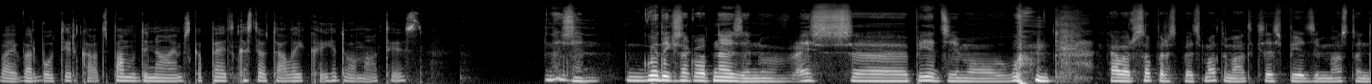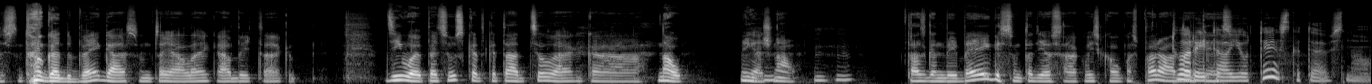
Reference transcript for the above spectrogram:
vai varbūt ir kāds pamudinājums, kāpēc, kas tev tā lika iedomāties? Nezinu, godīgi sakot, nezinu. Es uh, piedzimu kā var saprast pēc matemātikas, es piedzimu 80. gadu beigās, un tajā laikā bija tā, ka dzīvoju pēc uzskata, ka tāda cilvēka kā nav, vienkārši nav. Mm -hmm. Tas gan bija beigas, un tad jau sāka visu kaut kas parādīties. Tu arī tā jūties, ka tevis nav?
